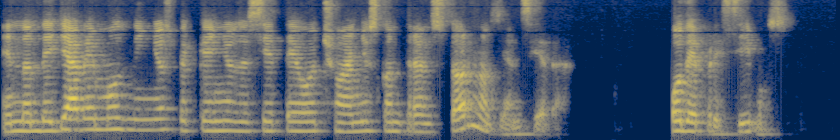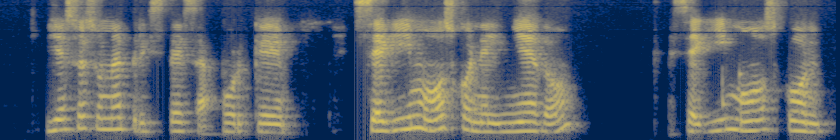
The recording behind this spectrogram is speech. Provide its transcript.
en donde ya vemos niños pequeños de 7, 8 años con trastornos de ansiedad o depresivos. Y eso es una tristeza porque seguimos con el miedo, seguimos con,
